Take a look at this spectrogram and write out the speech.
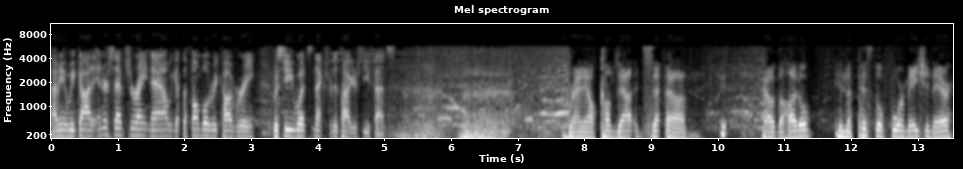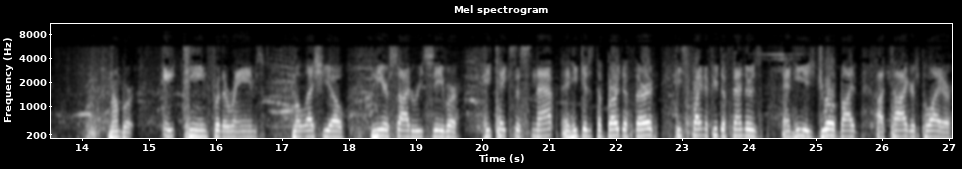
I mean, we got an interception right now. We got the fumble recovery. We'll see what's next for the Tigers defense. Brownell comes out and uh, out of the huddle in the pistol formation there. Number 18 for the Rams. Malesio, near side receiver. He takes the snap and he gives it to Bird the third. He's fighting a few defenders and he is drilled by a Tigers player.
